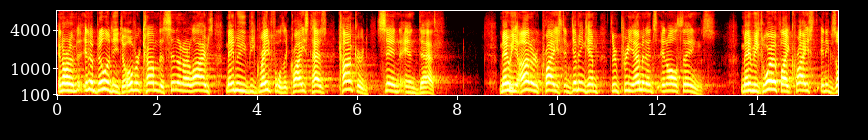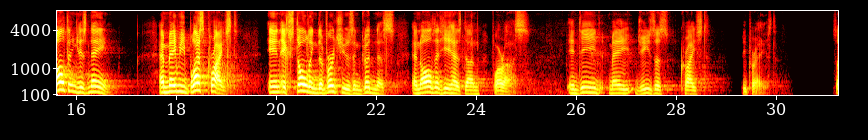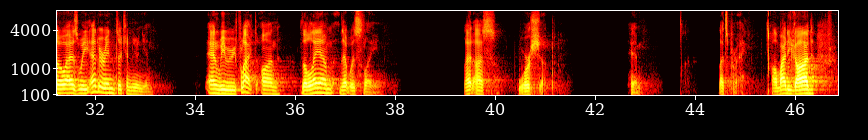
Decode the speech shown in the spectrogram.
In our inability to overcome the sin in our lives, may we be grateful that Christ has conquered sin and death. May we honor Christ in giving him through preeminence in all things. May we glorify Christ in exalting his name. And may we bless Christ in extolling the virtues and goodness and all that he has done for us. Indeed, may Jesus Christ be praised. So, as we enter into communion and we reflect on the Lamb that was slain, let us worship him. Let's pray. Almighty God,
